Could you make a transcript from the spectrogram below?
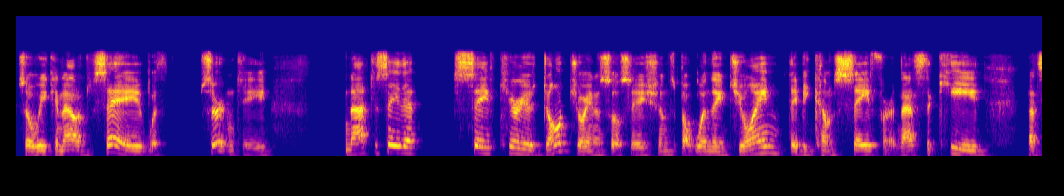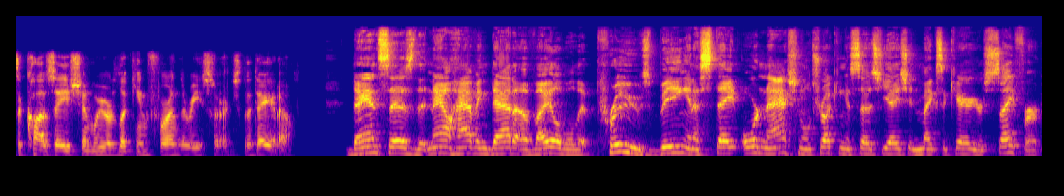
So we can now say with certainty, not to say that safe carriers don't join associations, but when they join, they become safer. And that's the key. That's the causation we were looking for in the research, the data. Dan says that now having data available that proves being in a state or national trucking association makes a carrier safer,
